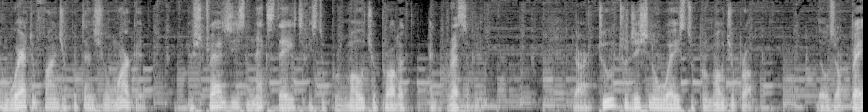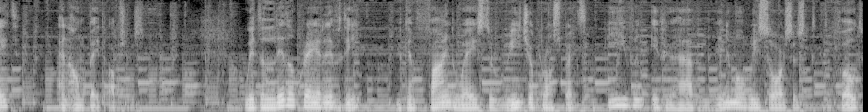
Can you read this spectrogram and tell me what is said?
and where to find your potential market. Your strategy's next stage is to promote your product aggressively. there are two traditional ways to promote your product. Those are paid and unpaid options. With a little creativity, you can find ways to reach your prospects even if you have minimal resources to devote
